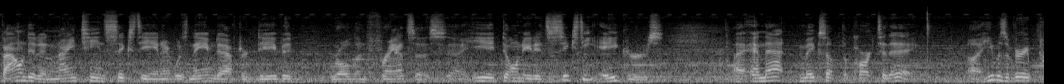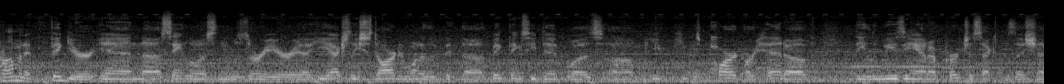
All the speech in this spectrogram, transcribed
founded in 1960 and it was named after David Roland Francis. He donated 60 acres and that makes up the park today. Uh, he was a very prominent figure in uh, St. Louis and the Missouri area. He actually started, one of the, the big things he did was um, he, he was part or head of the Louisiana Purchase Exposition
